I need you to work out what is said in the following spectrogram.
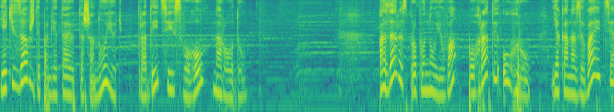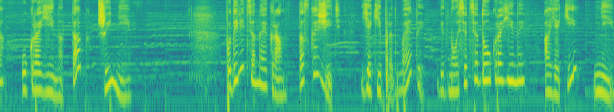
які завжди пам'ятають та шанують традиції свого народу. А зараз пропоную вам пограти у гру, яка називається Україна так чи ні. Подивіться на екран та скажіть, які предмети відносяться до України, а які ні.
